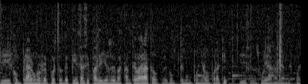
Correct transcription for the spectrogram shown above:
Y comprar unos repuestos de pinzas y palillos es bastante barato. Tengo un puñado por aquí y se los voy a cambiar después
